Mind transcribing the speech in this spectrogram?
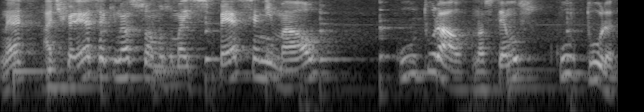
né? A diferença é que nós somos uma espécie animal cultural. Nós temos cultura,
